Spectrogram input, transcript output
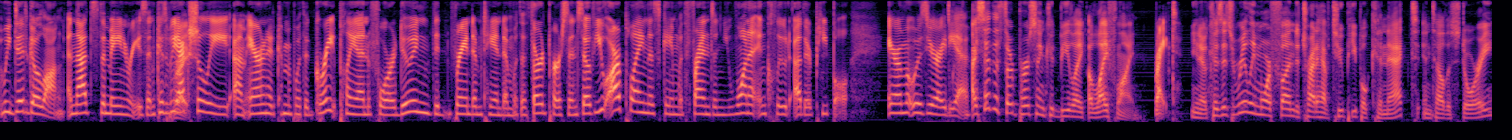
we did go long, and that's the main reason because we Right. actually um, Aaron had come up with a great plan for doing the random tandem with a third person. So if you are playing this game with friends and you want to include other people, Aaron, what was your idea? I said the third person could be like a lifeline. Right. you know because it's really more fun to try to have two people connect and tell the story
